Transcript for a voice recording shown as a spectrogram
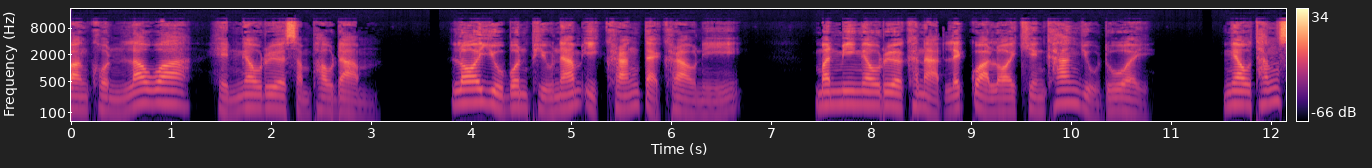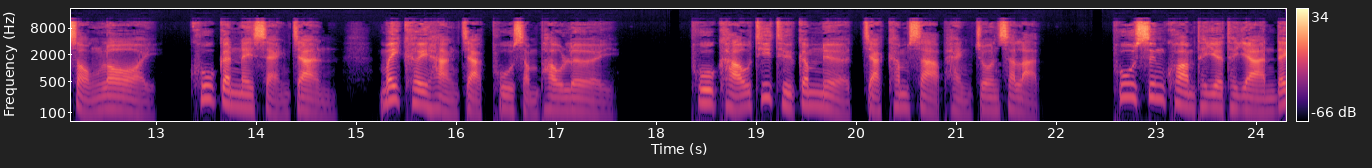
บางคนเล่าว่าเห็นเงาเรือสำเภาดำ ลอยอยู่บนผิวน้ำอีกครั้งแต่คราวนี้ มันมีเงาเรือขนาดเล็กกว่าลอยเคียงข้างอยู่ด้วย เงาทั้งสองลอย คู่กันในแสงจันทร์ ไม่เคยห่างจากภูสำเภาเลย ภูเขาที่ถือกำเนิดจากคำสาปแห่งโจรสลัด ผู้ซึ่งความทะเยอทะยานได้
